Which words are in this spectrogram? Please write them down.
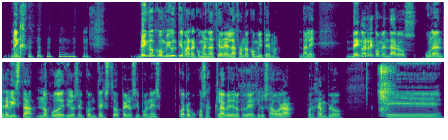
vengo, vengo con mi última recomendación enlazando con mi tema, ¿vale? Vengo a recomendaros una entrevista, no puedo deciros el contexto, pero si ponéis cuatro cosas clave de lo que voy a deciros ahora, por ejemplo, eh,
